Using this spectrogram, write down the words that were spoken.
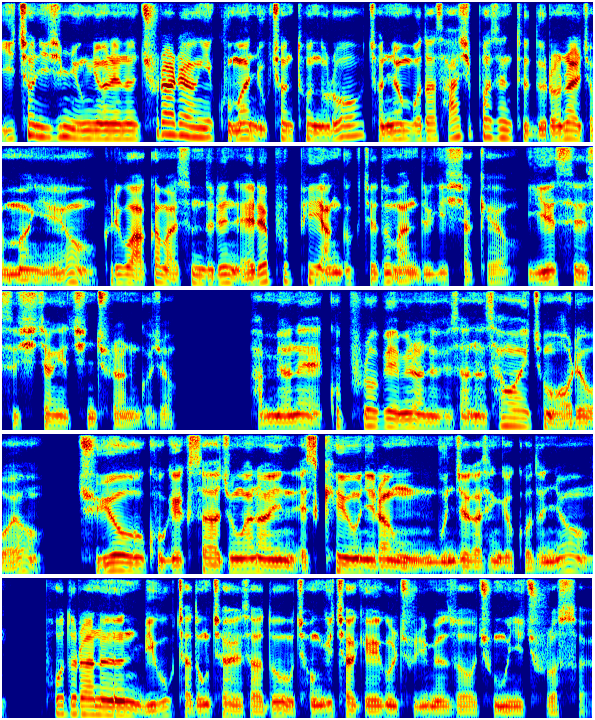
2026년에는 출하량이 9만 6천 톤으로 전년보다 40% 늘어날 전망이에요. 그리고 아까 말씀드린 LFP 양극재도 만들기 시작해요. ESS 시장에 진출하는 거죠. 반면에 에코프로비엠이라는 회사는 상황이 좀 어려워요. 주요 고객사 중 하나인 SK온이랑 문제가 생겼거든요. 포드라는 미국 자동차 회사도 전기차 계획을 줄이면서 주문이 줄었어요.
